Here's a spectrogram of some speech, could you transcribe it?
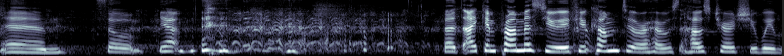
Um, so, yeah. but I can promise you, if you come to our house, house church, you will,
